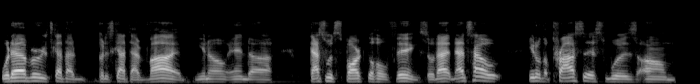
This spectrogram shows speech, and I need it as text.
whatever. It's got that, but it's got that vibe, you know. And uh, that's what sparked the whole thing. So that that's how you know the process was. Um,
